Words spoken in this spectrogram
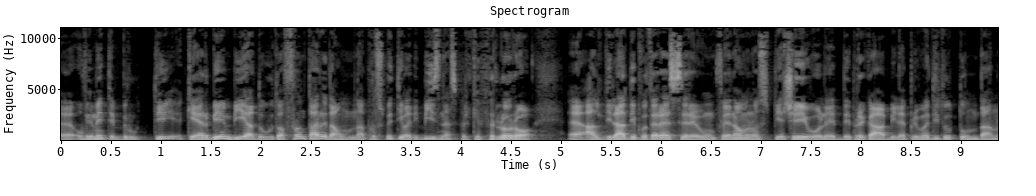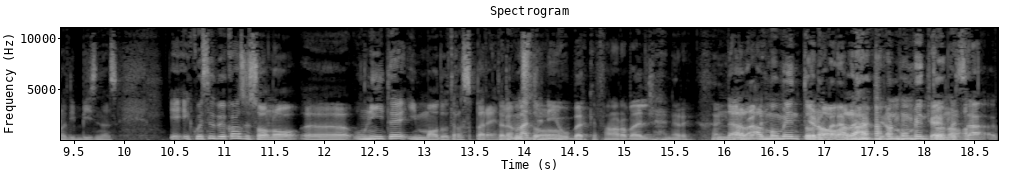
eh, ovviamente brutti che Airbnb ha dovuto affrontare da una prospettiva di business, perché per loro, eh, al di là di poter essere un fenomeno spiacevole e deprecabile, è prima di tutto un danno di business. E, e queste due cose sono uh, unite in modo trasparente. Te lo Questo... immagini Uber che fa una roba del genere? No, al, al momento no, al, al, momento cioè, no. Questa,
